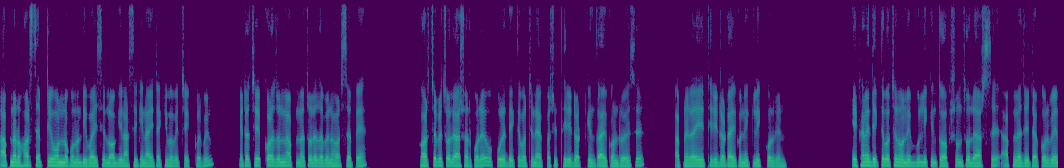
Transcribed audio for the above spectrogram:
আপনার হোয়াটসঅ্যাপটি অন্য কোনো ডিভাইসে লগ ইন আছে কিনা এটা কীভাবে চেক করবেন? এটা চেক করার জন্য আপনারা চলে যাবেন হোয়াটসঅ্যাপে। হোয়াটসঅ্যাপে চলে আসার পরে উপরে দেখতে পাচ্ছেন একপাশে থ্রি ডট কিন্তু আইকন রয়েছে। আপনারা এই থ্রি ডট আইকনে ক্লিক করবেন। এখানে দেখতে পাচ্ছেন অনেকগুলি কিন্তু অপশন চলে আসছে। আপনারা যেটা করবেন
